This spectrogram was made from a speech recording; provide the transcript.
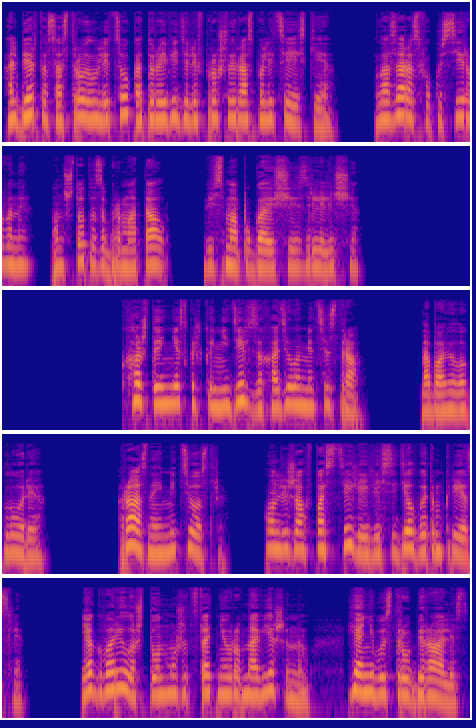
Альберто состроил лицо, которое видели в прошлый раз полицейские. Глаза расфокусированы, он что-то забормотал. Весьма пугающее зрелище. «Каждые несколько недель заходила медсестра», — добавила Глория. Разные медсестры. Он лежал в постели или сидел в этом кресле. Я говорила, что он может стать неуравновешенным, и они быстро убирались.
